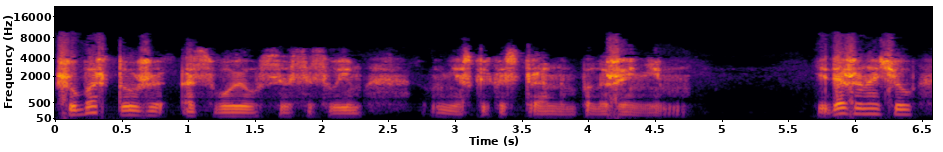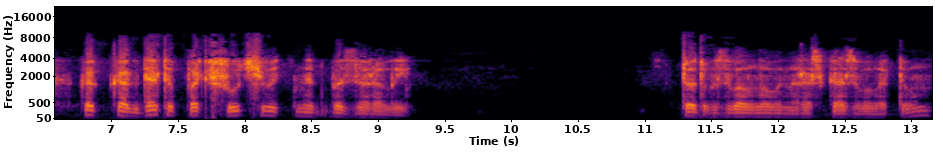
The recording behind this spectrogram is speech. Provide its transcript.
Шубар тоже освоился со своим несколько странным положением и даже начал, как когда-то, подшучивать над Базаралы. Тот взволнованно рассказывал о том,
